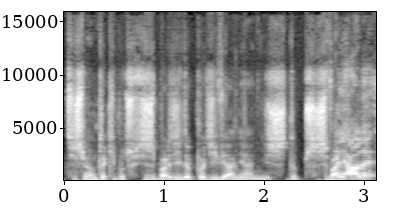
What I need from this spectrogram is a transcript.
Chociaż mam takie poczucie, że bardziej do podziwiania niż do przeżywania, ale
